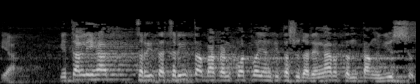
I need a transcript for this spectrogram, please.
Ya. Kita lihat cerita-cerita bahkan khotbah yang kita sudah dengar tentang Yusuf.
